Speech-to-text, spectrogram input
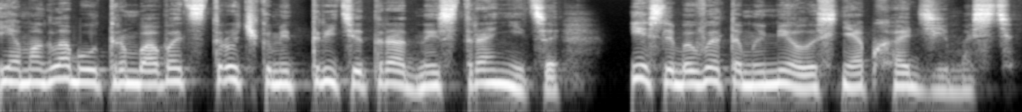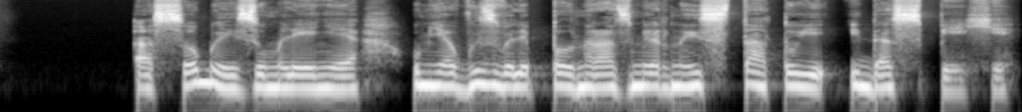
я могла бы утрамбовать строчками три тетрадные страницы, если бы в этом имелась необходимость. Особое изумление у меня вызвали полноразмерные статуи и доспехи.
